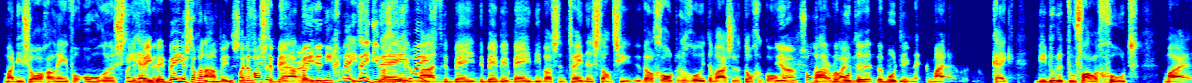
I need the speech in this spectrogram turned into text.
maar die zorgen alleen voor onrust. Maar die de hebben... BBB is toch een aanwinst? Maar dan was de BBB er niet geweest. Nee, die was er niet geweest. maar de, B, de BBB die was in tweede instantie wel groter gegroeid... dan waren ze er toch gekomen. Ja, zonder maar we moeten, we moeten... Maar kijk, die doet het toevallig goed... Maar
